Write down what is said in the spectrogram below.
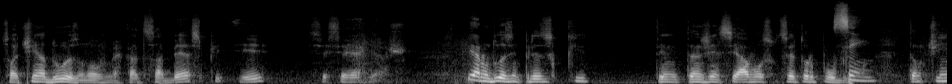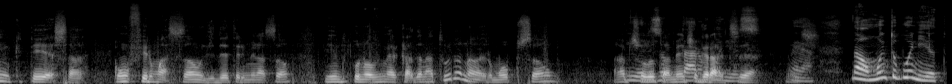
só tinha duas no novo mercado, Sabesp e CCR, acho. E eram duas empresas que tangenciavam o setor público. Sim. Então tinham que ter essa confirmação de determinação indo para o novo mercado. A Natura não, era uma opção absolutamente grátis. É, é. Não, muito bonito.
